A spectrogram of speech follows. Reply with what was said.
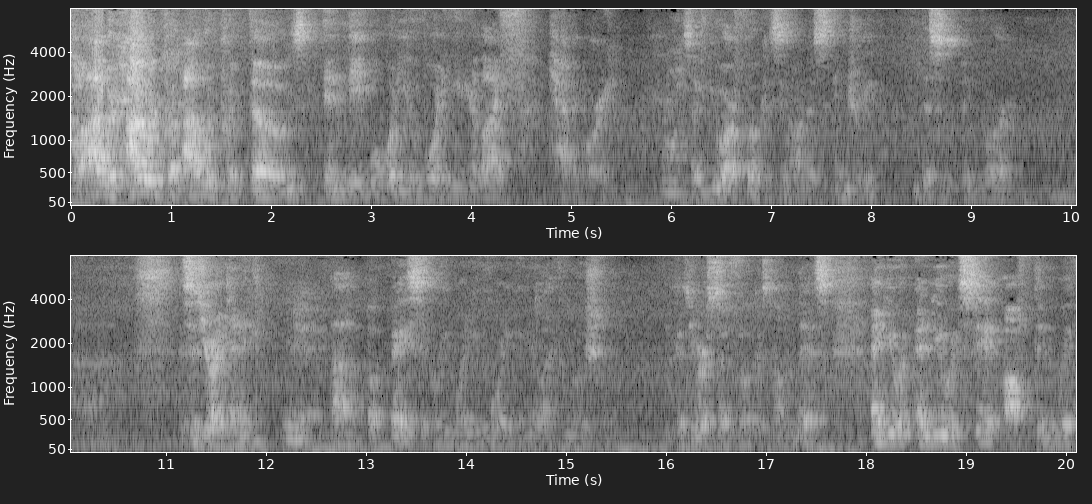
Well, I would, I would put, I would put those in the well, what are you avoiding in your life category. Right. So you are focusing on this injury. This has been your, uh, this is your identity. Mm. Uh, but basically, what are you avoiding in your life emotionally? Because you are so focused on this, and you would, and you would see it often with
